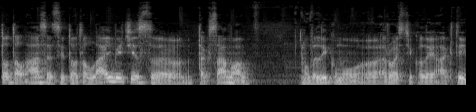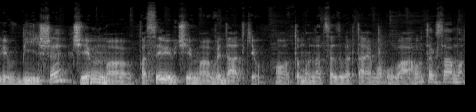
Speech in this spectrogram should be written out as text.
Total Assets і Total Liabilities е, так само. У великому е, рості, коли активів більше, чим е, пасивів, чим е, видатків. О, тому на це звертаємо увагу так само.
